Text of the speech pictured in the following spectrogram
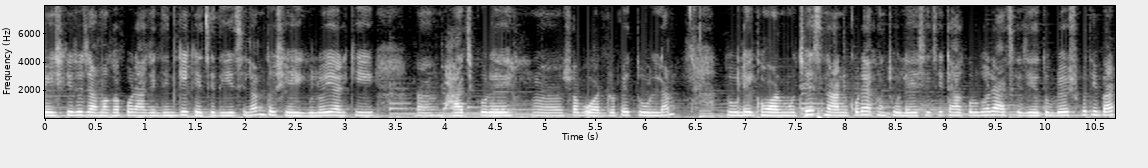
বেশ কিছু জামা কাপড় আগের দিনকে কেচে দিয়েছিলাম, তো সেইগুলোই আর কি ভাঁজ করে সব ওয়ার্ড্রোপে তুললাম। তুলে ঘর মুছে স্নান করে এখন চলে এসেছি ঠাকুর ঘরে। আজকে যেহেতু বৃহস্পতিবার,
